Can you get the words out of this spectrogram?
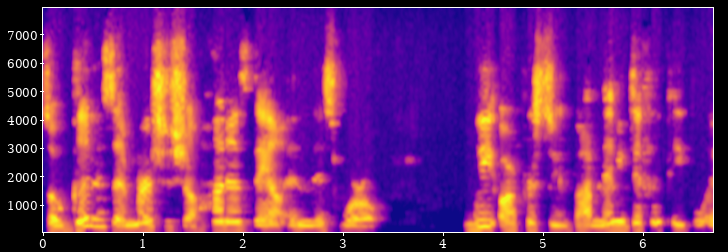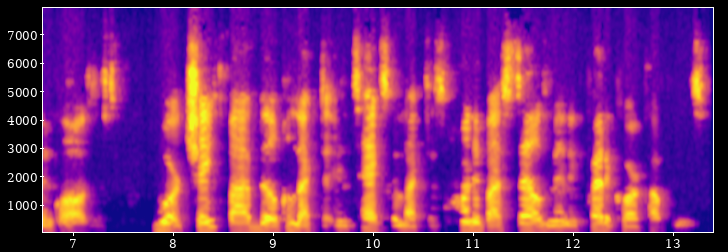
so goodness and mercy shall hunt us down in this world. We are pursued by many different people and causes. We are chased by a bill collector and tax collectors, hunted by salesmen and credit card companies,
